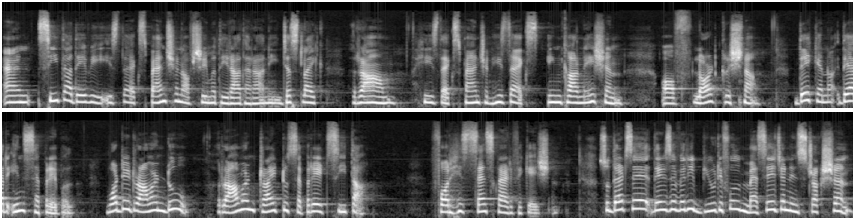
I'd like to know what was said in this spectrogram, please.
And Sita Devi is the expansion of Srimati Radharani, just like Ram, he's the expansion, he's the ex- incarnation of Lord Krishna. They cannot they are inseparable. What did Ravan do? Ravan tried to separate Sita for his sense gratification. So that's a there is a very beautiful message and instruction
